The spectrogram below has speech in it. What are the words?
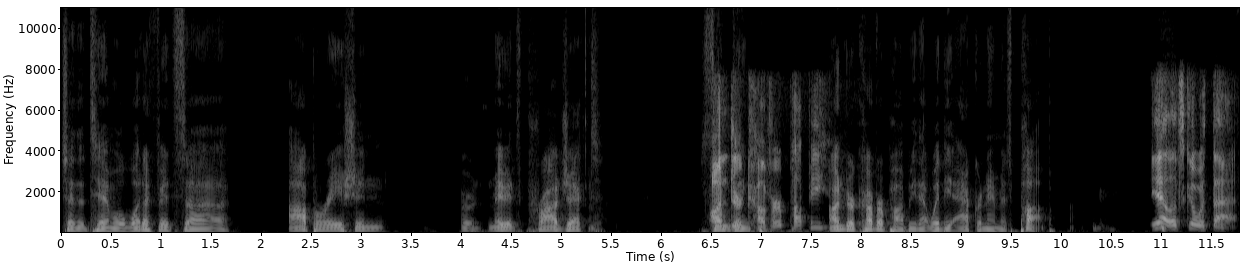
said to Tim, "Well, what if it's uh, Operation, or maybe it's Project something- Undercover puppy? Undercover Puppy? That way, the acronym is PUP. Yeah, let's go with that.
